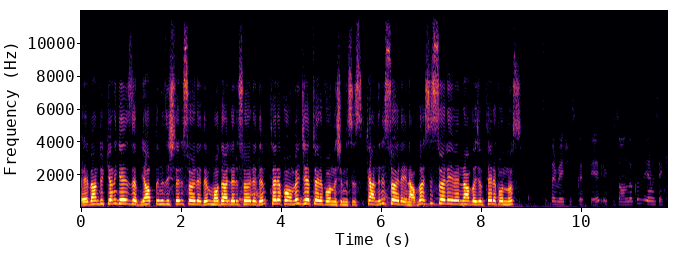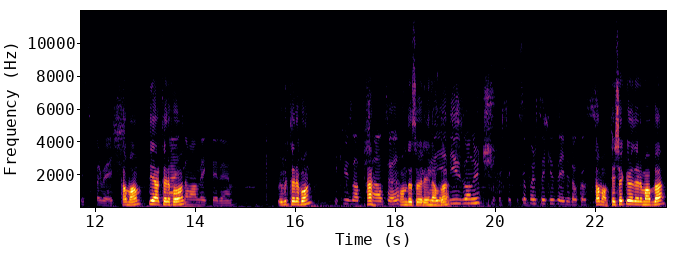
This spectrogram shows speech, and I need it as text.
Ee, ben dükkanı gezdim. Yaptığınız işleri söyledim. Modelleri söyledim. Telefon ve cep telefonunu şimdi siz kendiniz söyleyin abla. Siz söyleyiverin ablacığım telefonunuz. 0541 319 2805. Tamam. Diğer Her telefon. zaman beklerim. Öbür telefon. 266 Onu da söyleyin abla. 713 0859. Tamam. Teşekkür ederim abla.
